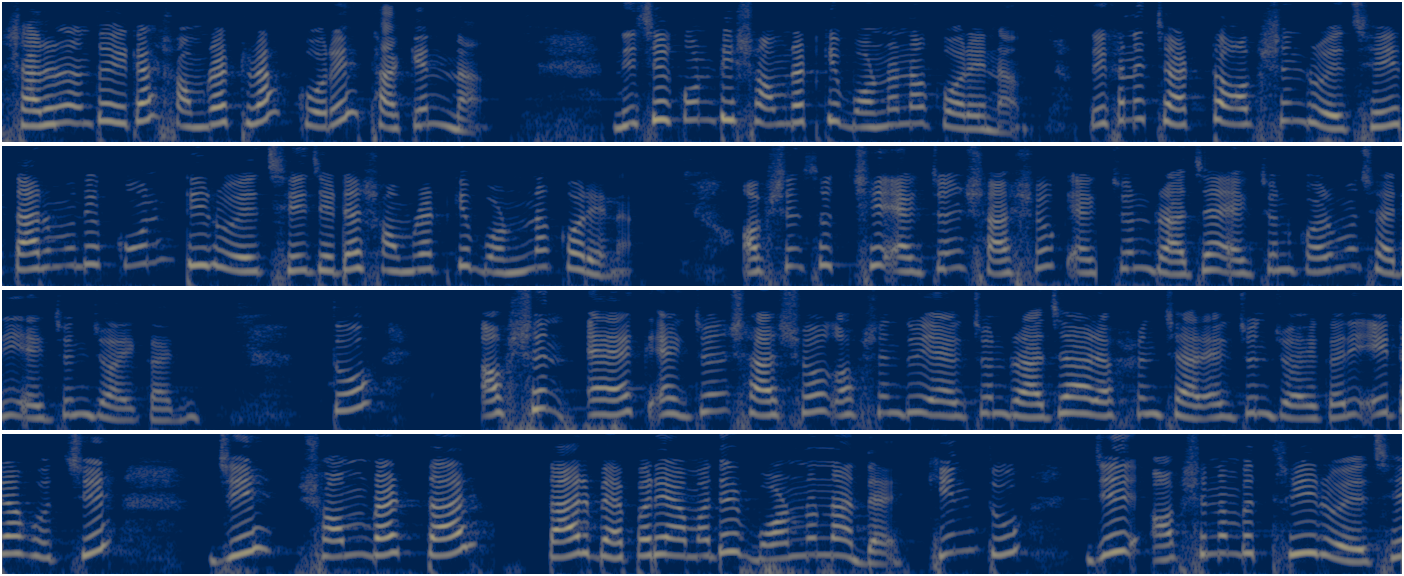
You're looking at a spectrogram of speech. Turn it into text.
সাধারণত এটা সম্রাটরা করে থাকেন না। নিচে কোনটি সম্রাটকে বর্ণনা করে না? তো এখানে চারটা অপশন রয়েছে। তার মধ্যে কোনটি রয়েছে যেটা সম্রাটকে বর্ণনা করে না? অপশনস হচ্ছে একজন শাসক, একজন রাজা, একজন কর্মচারী, একজন জয়কারী। তো অপশন এক, একজন শাসক অপশন দুই, একজন রাজা আর অপশন চার, একজন জয়কারী। এটা হচ্ছে যে সম্রাট তার তার ব্যাপারে আমাদের বর্ণনা দেয়। কিন্তু যে অপশন নাম্বার থ্রি রয়েছে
